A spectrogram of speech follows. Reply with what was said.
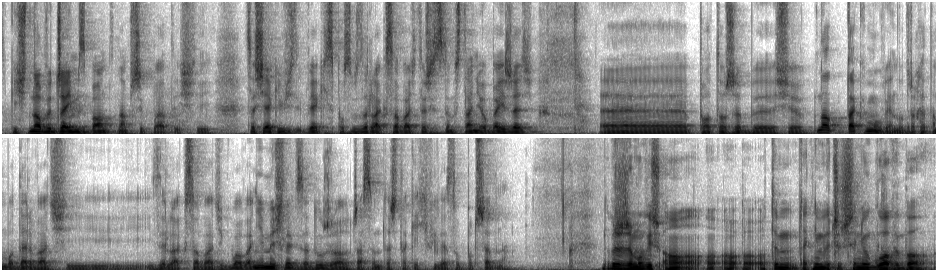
jakiś nowy James Bond na przykład, jeśli chce się jakiś, w jakiś sposób zrelaksować, też jestem w stanie obejrzeć e, po to, żeby się, no tak mówię, no trochę tam oderwać i, i zrelaksować głowę, nie myśleć za dużo, czasem też takie chwile są potrzebne. Dobrze, że mówisz o, o, o, o tym takim wyczyszczeniu głowy, bo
